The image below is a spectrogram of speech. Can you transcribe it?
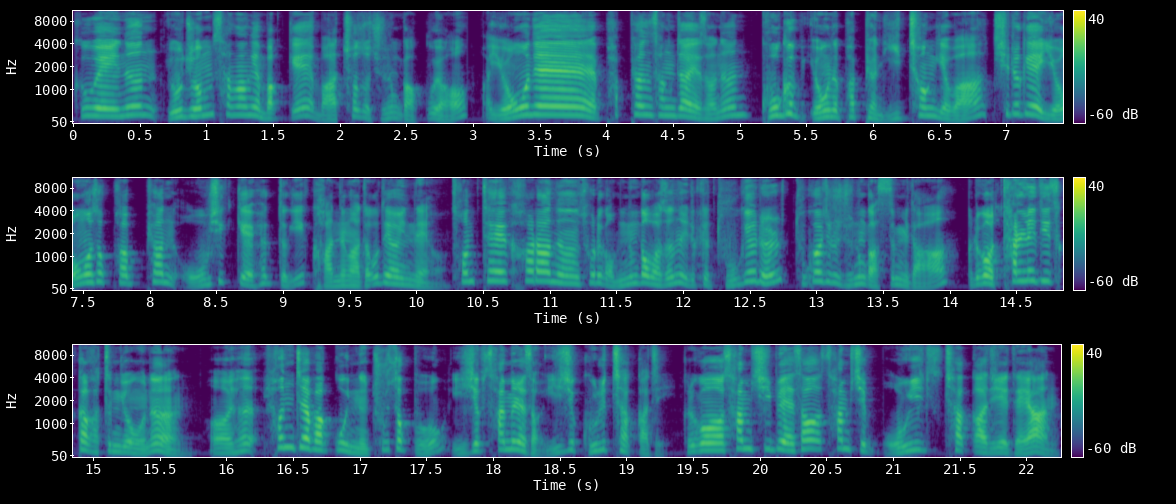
그 외에는 요즘 상황에 맞게 맞춰서 주는 것 같고요. 아, 영혼의 파편 상자에서는 고급 영혼의 파편 2000개와 치력의 영혼석 파편 50개 획득이 가능하다고 되어 있네요. 선택하라는 소리가 없는 거 봐서는 이렇게 두 개를 두 가지로 주는 것 같습니다. 그리고 탈리디스카 같은 경우는 어, 현재 받고 있는 출석부 23일에서 29일차까지. 그리고 30일에서 35일차까지에 대한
